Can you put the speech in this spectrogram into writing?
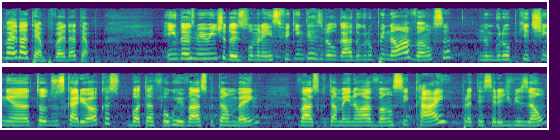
Vai dar tempo, vai dar tempo. Em 2022, o Fluminense fica em terceiro lugar do grupo e não avança. No grupo que tinha todos os cariocas, Botafogo e Vasco também. Vasco também não avança e cai para a terceira divisão.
